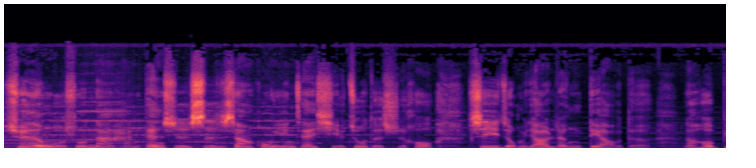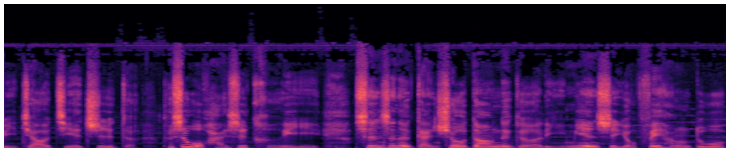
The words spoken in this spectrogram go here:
虽然我说呐喊，但是事实上红影在写作的时候是一种比较冷调的，然后比较节制的。可是我还是可以深深的感受到那个里面是有非常多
